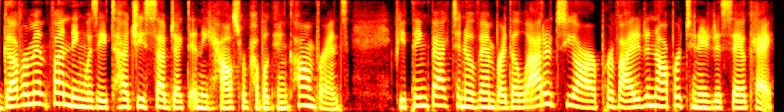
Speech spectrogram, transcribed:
government funding was a touchy subject in the House Republican Conference. If you think back to November, the ladder CR provided an opportunity to say, okay,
